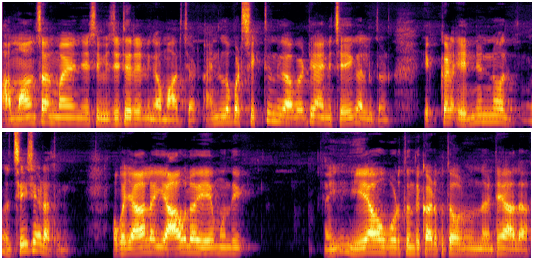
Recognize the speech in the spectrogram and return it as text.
ఆ మాంసాన్ని మాయం చేసి వెజిటేరియన్గా మార్చాడు. ఆయన లోపల శక్తి ఉంది కాబట్టి ఆయన చేయగలుగుతాడు. ఎక్కడ ఎన్నెన్నో చేశాడు అతను. ఒక చాలా ఈ ఆవులో ఏముంది? ఏ ఆవు పుడుతుంది కడుపుతో ఉందంటే అలా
